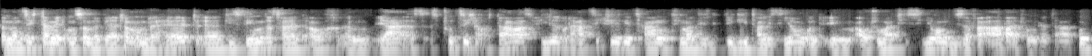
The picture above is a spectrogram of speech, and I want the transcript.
wenn man sich da mit unseren Bewertern unterhält, äh, die sehen das halt auch, ähm, ja, es, es, tut sich auch da was viel oder hat sich viel getan, Thema Digitalisierung und eben Automatisierung dieser Verarbeitung der Daten.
